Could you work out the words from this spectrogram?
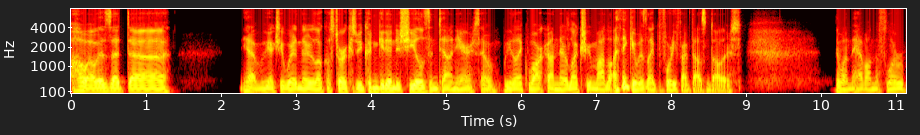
Oh, I was at uh yeah, we actually went in their local store because we couldn't get into Shields in town here. So we like walk on their luxury model. I think it was like forty five thousand dollars. The one they have on the floor.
